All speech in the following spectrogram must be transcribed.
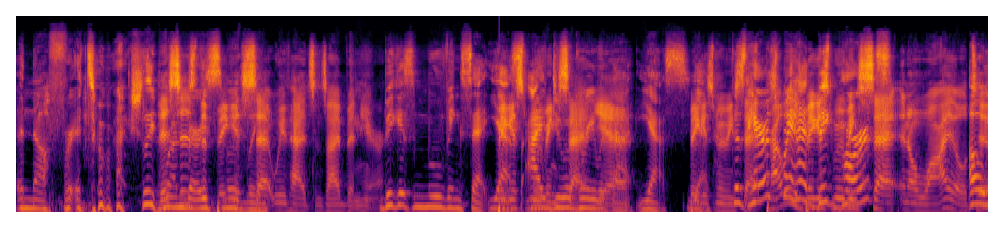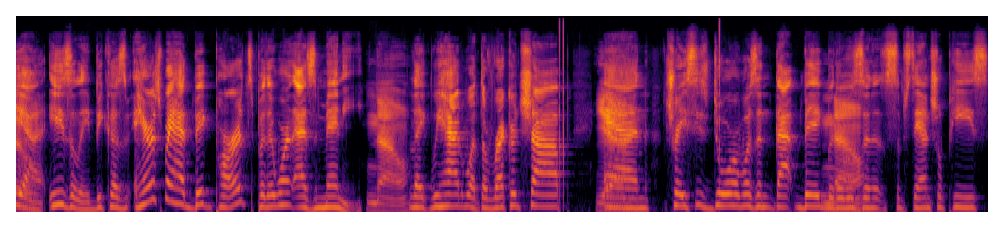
enough for it to actually This run is very the smoothly. biggest set we've had since I've been here. Biggest moving set. Yes, Biggest I do set, agree with yeah. that. Yes, biggest yeah. moving set. Hairspray Probably the had biggest big moving parts. set in a while too. Oh yeah, easily because Hairspray had big parts, but there weren't as many. No. Like we had what the record shop, Yeah. and Tracy's door wasn't that big, but it was a substantial piece.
